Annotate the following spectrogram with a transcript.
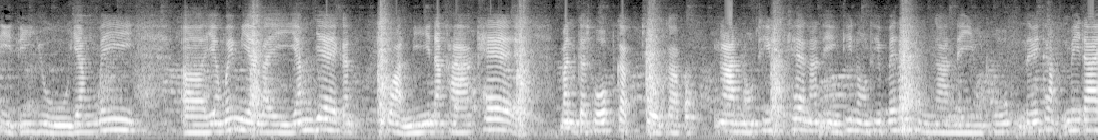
ติดีอยู่ยังไม่ยังไม่มีอะไรย่ำแย่กันกว่านี้นะคะ แค่มันกระทบกับเกี่ยวกับงานน้องทิพย์แค่นั้นเองที่น้องทิพย์ไม่ได้ทำงานใน YouTube ไม่ไม่ได้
